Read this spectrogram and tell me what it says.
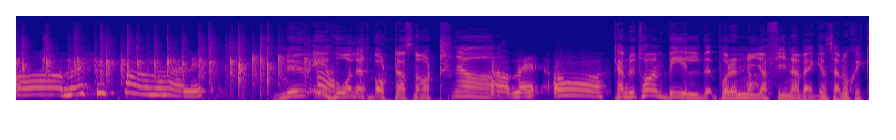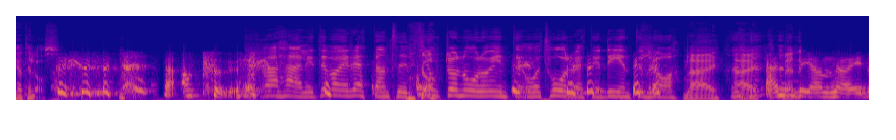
Åh, men fy fan vad härligt. Nu är hålet borta snart. Ja. Ja, men åh, Kan du ta en bild på den nya fina väggen sen och skicka till oss? ja, absolut. Vad härligt, det var i rättan tid. 14 år och, inte, och ett hål rätt i, det är inte bra. Nej, nej. Ja, nu Men blir jag nöjd.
